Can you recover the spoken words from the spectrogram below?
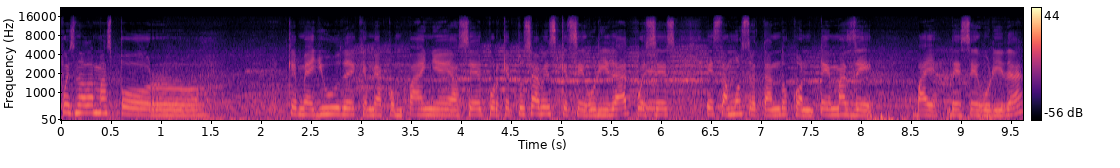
Pues nada más por que me ayude, que me acompañe a hacer, porque tú sabes que seguridad, pues es, estamos tratando con temas de vaya, de seguridad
